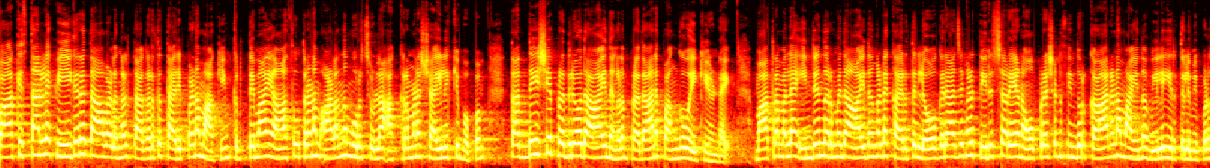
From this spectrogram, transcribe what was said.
പാകിസ്ഥാനിലെ ഭീകര താവളങ്ങൾ തകർത്ത് തരിപ്പണമാക്കിയും കൃത്യമായ ആസൂത്രണം അളന്നു മുറിച്ചുള്ള ആക്രമണ ശൈലിക്കുമൊപ്പം തദ്ദേശീയ പ്രതിരോധ ആയുധങ്ങളും പ്രധാന പങ്കുവഹിക്കുകയുണ്ടായി മാത്രമല്ല ഇന്ത്യൻ നിർമ്മിത ആയുധങ്ങളുടെ കരുത്ത് ലോകരാജ്യങ്ങൾ തിരിച്ചറിയാൻ ഓപ്പറേഷൻ സിന്ദൂർ കാരണമായെന്ന വിലയിരുത്തലും ഇപ്പോൾ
